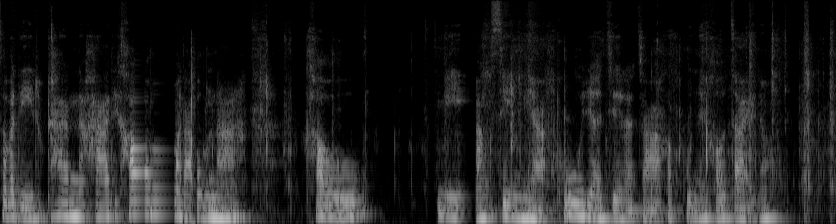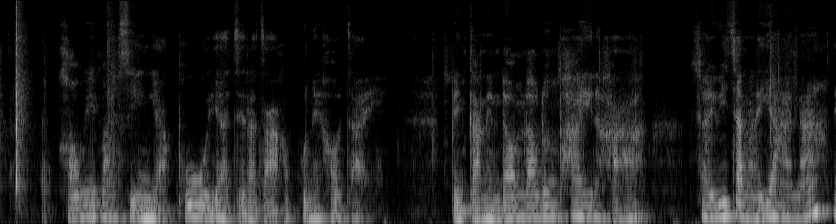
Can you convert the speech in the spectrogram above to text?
สวัสดีทุกท่านนะคะ ที่เข้ามารับชมนะ เขามีบางสิ่งอยากพูดอยากเจรจากับคุณให้เข้าใจเนาะเขามีบางสิ่งอยากพูดอยากเจรจากับคุณให้เข้าใจ เป็นการเรนดอมเล่าเรื่องไพ่นะคะ ใช้วิจารณญาณนะ ใน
